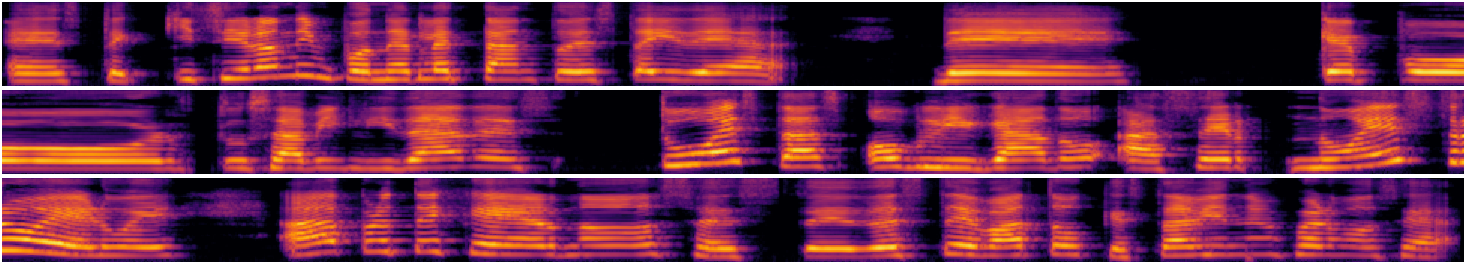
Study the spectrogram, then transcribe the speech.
este, quisieron imponerle tanto esta idea de que por tus habilidades tú estás obligado a ser nuestro héroe, a protegernos este, de este vato que está bien enfermo. O sea,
